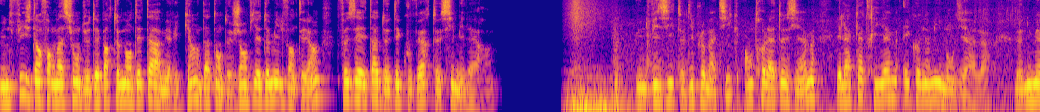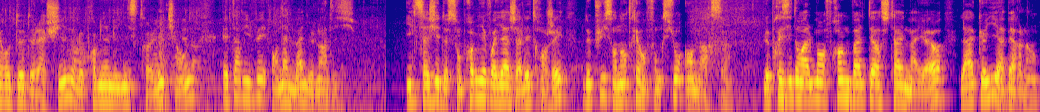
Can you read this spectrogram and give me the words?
Une fiche d'information du département d'État américain datant de janvier 2021 faisait état de découvertes similaires. Une visite diplomatique entre la deuxième et la quatrième économie mondiale. Le numéro 2 de la Chine, le Premier ministre Li Chang, est arrivé en Allemagne lundi. Il s'agit de son premier voyage à l'étranger depuis son entrée en fonction en mars. Le président allemand Frank-Walter Steinmeier l'a accueilli à Berlin.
